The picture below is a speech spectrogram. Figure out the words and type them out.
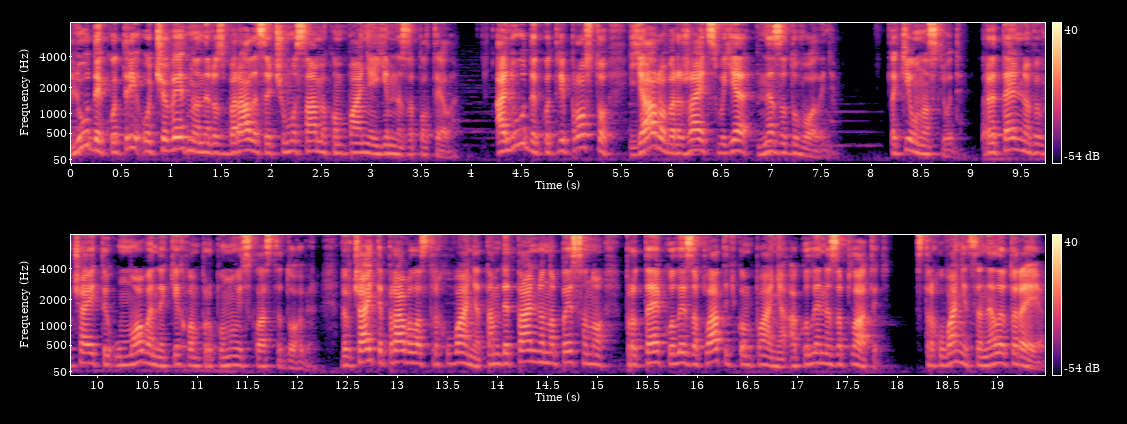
Люди, котрі, очевидно, не розбиралися, чому саме компанія їм не заплатила. А люди, котрі просто яро виражають своє незадоволення. Такі у нас люди. Ретельно вивчайте умови, на яких вам пропонують скласти договір. Вивчайте правила страхування. Там детально написано про те, коли заплатить компанія, а коли не заплатить. Страхування це не лотерея,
